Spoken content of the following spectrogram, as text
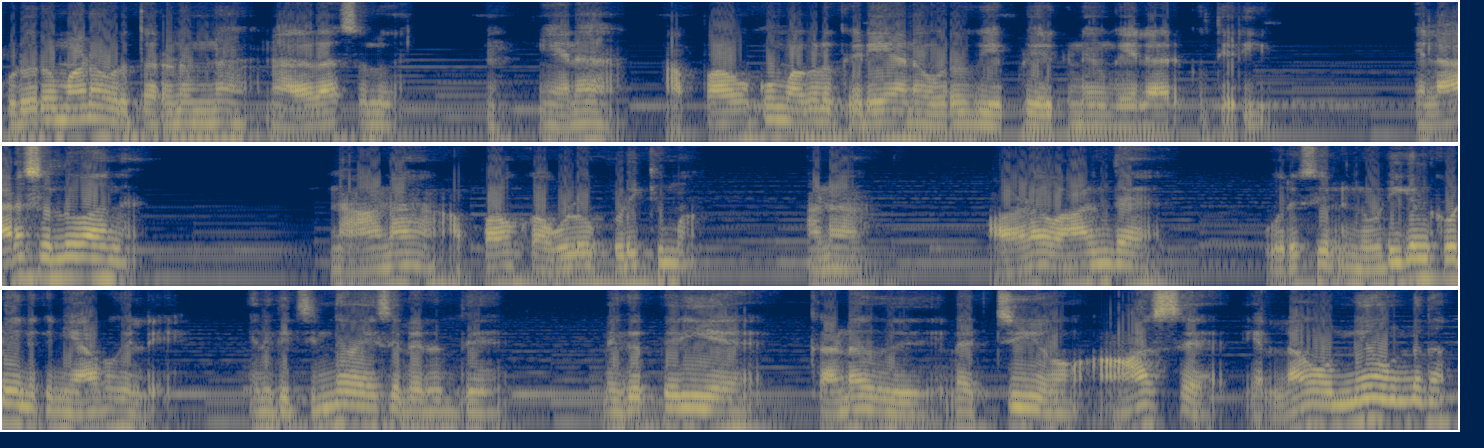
கொடூரமான ஒரு தருணம்னா நான் அதை தான் சொல்லுவேன். ஏன்னா அப்பாவுக்கும் மகளுக்கும் இடையான உறவு எப்படி இருக்குன்னு இவங்க எல்லாருக்கும் தெரியும். எல்லாரும் சொல்லுவாங்க நானா அப்பாவுக்கு அவ்வளோ பிடிக்குமா? ஆனால் அவளோ வாழ்ந்த ஒரு சில நொடிகள் கூட எனக்கு ஞாபகம் இல்லையே. எனக்கு சின்ன வயசுலேருந்து மிகப்பெரிய கனவு லட்சியம் ஆசை எல்லாம் ஒன்று தான்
